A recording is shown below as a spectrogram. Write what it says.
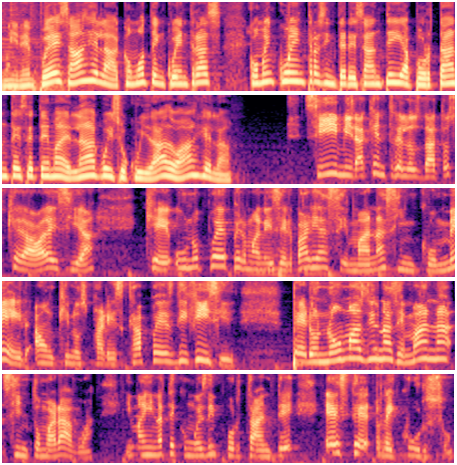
Miren pues, Ángela, ¿cómo te encuentras? ¿Cómo encuentras interesante y aportante este tema del agua y su cuidado, Ángela? Sí, mira que entre los datos que daba decía que uno puede permanecer varias semanas sin comer, aunque nos parezca pues difícil, pero no más de una semana sin tomar agua. Imagínate cómo es importante este recurso.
